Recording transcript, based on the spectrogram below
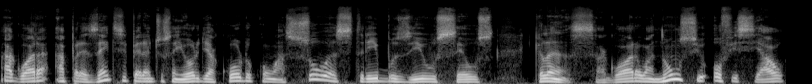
agora apresente-se perante o Senhor de acordo com as suas tribos e os seus clãs. Agora o anúncio oficial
